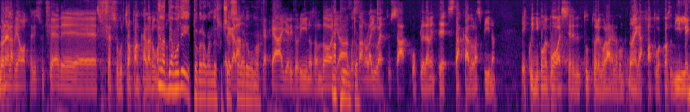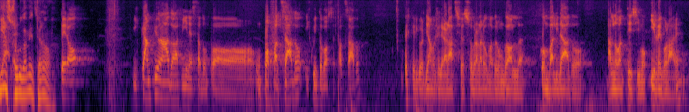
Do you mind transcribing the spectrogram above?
Non è la prima volta che succede, è successo purtroppo anche alla Roma. E l'abbiamo detto però quando è successo alla Roma. A Cagliari, Torino, Sandoria, Appunto. quest'anno la Juventus ha completamente staccato la spina e quindi come può essere del tutto regolare la comp- non è che ha fatto qualcosa di illegale. Assolutamente no. Però il campionato alla fine è stato un po', un po' falsato, il quinto posto è falsato, perché ricordiamoci che la Lazio è sopra la Roma per un gol convalidato al novantesimo irregolare,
